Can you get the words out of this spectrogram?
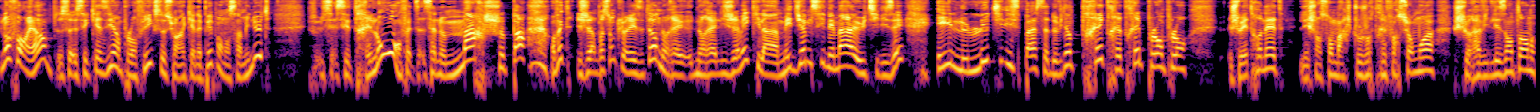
N'en font rien. C'est quasi un plan fixe sur un canapé pendant 5 minutes. C'est c'est très long en fait. Ça, ça ne marche pas. En fait, j'ai l'impression que le réalisateur ne, ré- ne réalise jamais qu'il a un médium cinéma à utiliser et il ne l'utilise pas. Ça devient très très très plan-plan. Je vais être honnête, les chansons marchent toujours très fort sur moi. Je suis ravi de les entendre.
